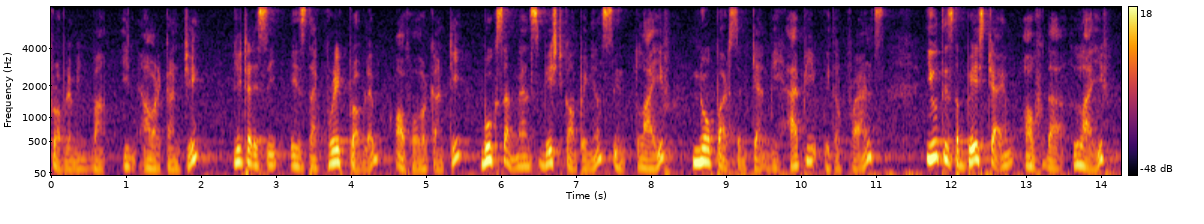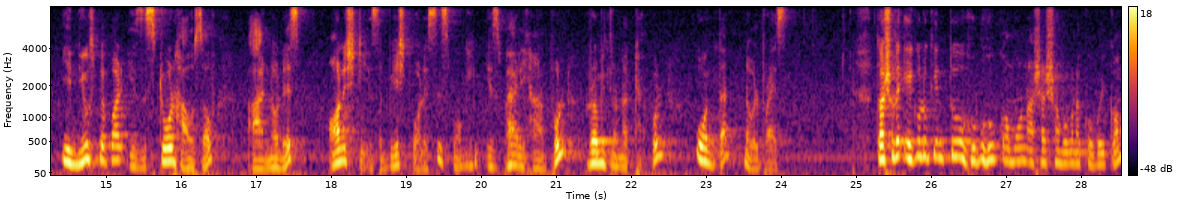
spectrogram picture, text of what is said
problem in Ba- in our country. Literacy is the great problem of our country books are man's best companions in life no person can be happy without friends youth is the best time of the life a newspaper is a storehouse of our knowledge honesty is the best policy smoking is very harmful rabindranath tagore won the nobel prize তো আসলে এগুলো কিন্তু হুবহু কমন আসার সম্ভাবনা খুবই কম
